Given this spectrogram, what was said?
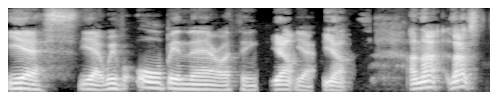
Yes. Yeah. We've all been there, I think. Yeah. Yeah. Yeah. And that, that's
